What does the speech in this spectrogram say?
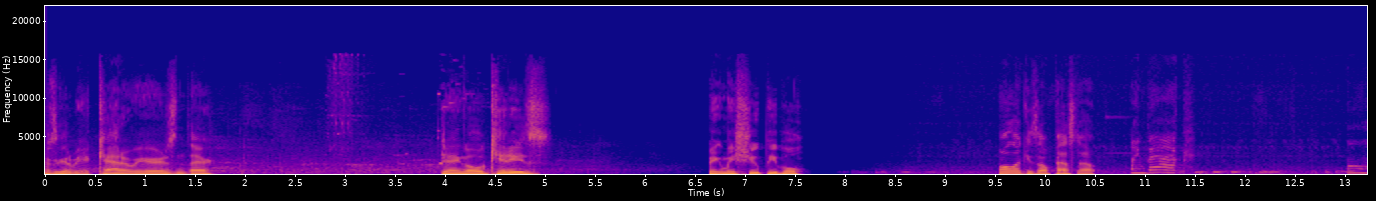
There's gonna be a cat over here, isn't there? Dang old kitties. Making me shoot people. Oh, look, he's all passed out. I'm back. Oh,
